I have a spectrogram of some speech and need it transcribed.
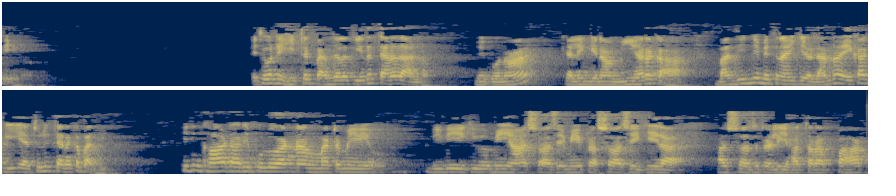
පේනවා. එතකොට හිත බැඳලා තියෙන තැන දන්නවා. මේ ගුණා කැලෙන් ගෙනාව මීහරකා බඳින්නේ මෙතනයි කියලා දන්නවා. ඒක ගියේ ඇතුලේ තැනක බඳින්න. ඉතින් කාට හරි පුළුවන් නම් මට මේ විවේකීව මේ ආශ්වාසය මේ ප්‍රශ්වාසය කියලා ආශ්වාස රැලි හතරක් පහක්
